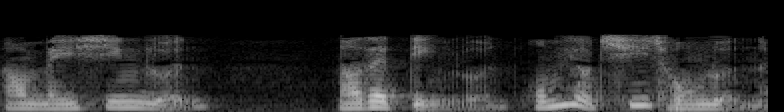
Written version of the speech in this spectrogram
然后眉心轮，然后再顶轮，我们有七重轮呢。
